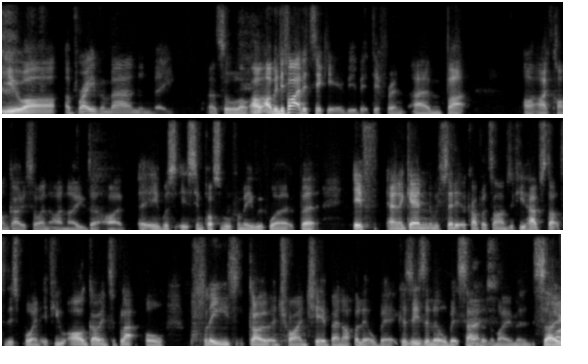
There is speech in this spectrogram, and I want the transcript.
you are a braver man than me. That's all. I, I mean, if I had a ticket, it'd be a bit different. Um, but I, I, can't go, so I, I, know that I it was it's impossible for me with work. But if and again, we've said it a couple of times. If you have stuck to this point, if you are going to Blackpool, please go and try and cheer Ben up a little bit because he's a little bit sad at the moment. So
